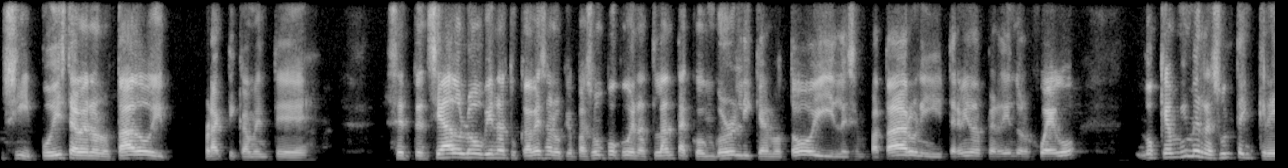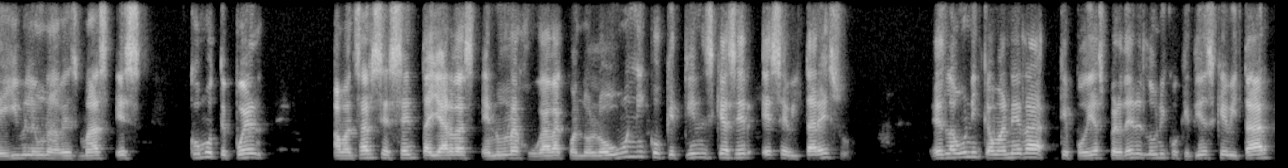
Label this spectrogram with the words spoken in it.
sí, pudiste haber anotado y prácticamente sentenciado, luego viene a tu cabeza lo que pasó un poco en Atlanta con Gurley que anotó y les empataron y terminan perdiendo el juego. Lo que a mí me resulta increíble una vez más es cómo te pueden avanzar 60 yardas en una jugada cuando lo único que tienes que hacer es evitar eso. Es la única manera que podías perder, es lo único que tienes que evitar.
